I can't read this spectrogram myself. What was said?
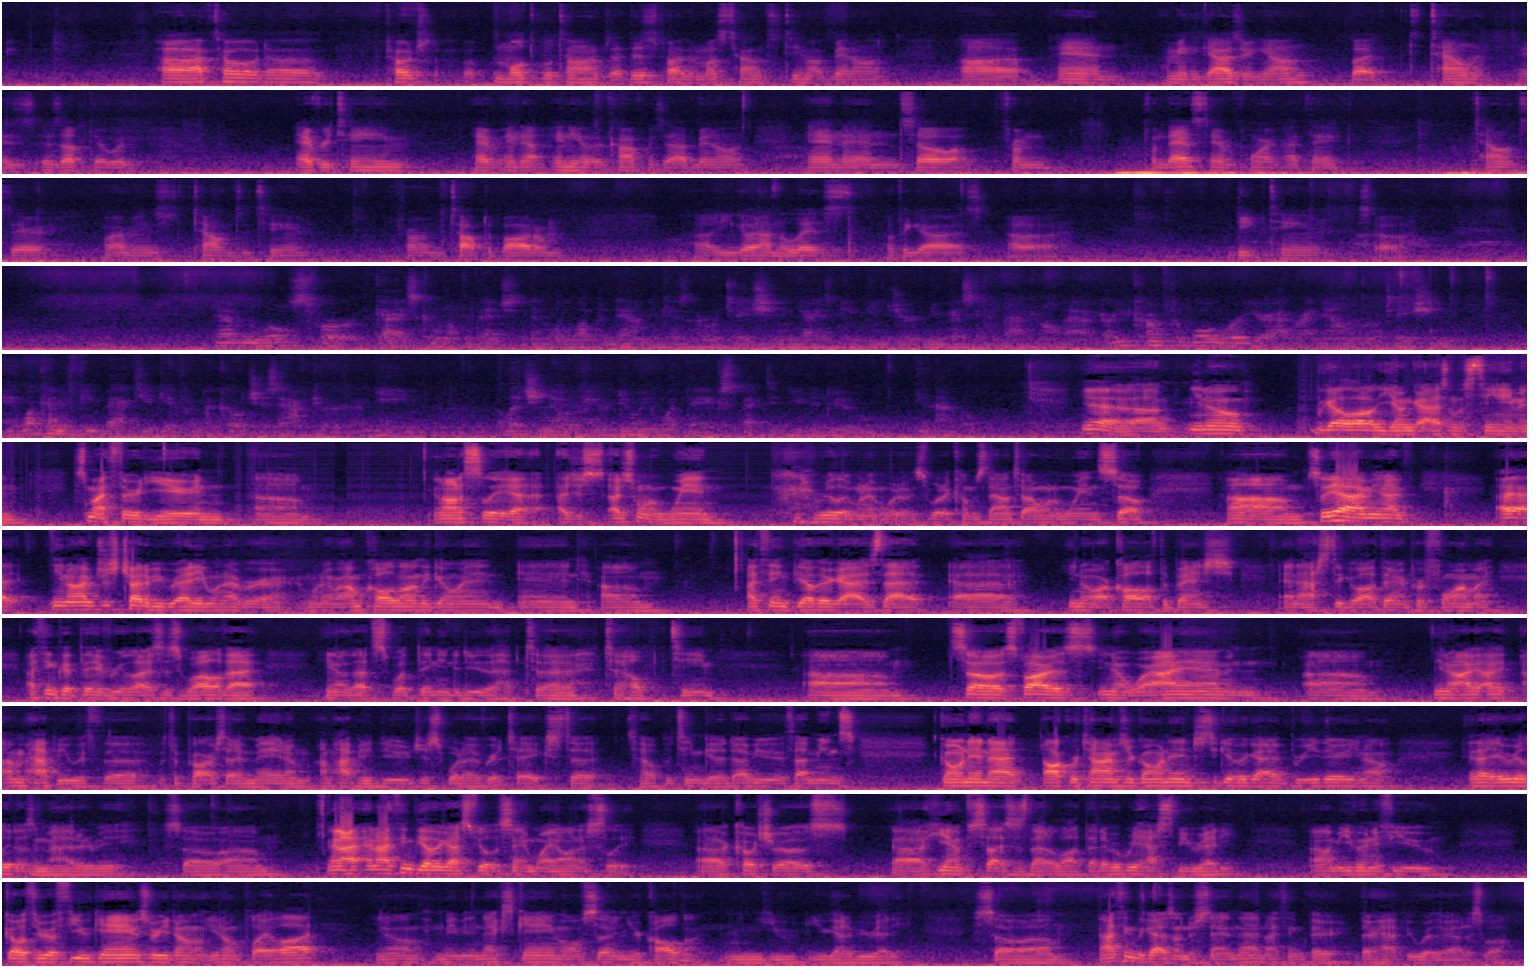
Uh, I've told uh, Coach multiple times that this is probably the most talented team I've been on. Uh, and, I mean, the guys are young, but the talent is, is up there with every team, every, any other conference that I've been on. And, and so from, from that standpoint, I think talent's there. Well, I mean, it's a talented team from top to bottom. Uh, you can go down the list of the guys. Uh, deep team. So Now, the rules for guys coming off the bench have been a little up and down because of the rotation and guys being injured, new guys coming back and all that. Are you comfortable where you're at right now in the rotation? And what kind of feedback do you get from the coaches after a game to let you know if you're doing what they expected you to do in that role? Yeah, um, you know, we got a lot of young guys on this team, and it's my third year, and um, and honestly, I, I just I just want to win. really, when it, what is what it comes down to, I want to win. So, um, so yeah, I mean, I've I, I you know I've just tried to be ready whenever whenever I'm called on to go in, and um, I think the other guys that uh, you know are called off the bench and asked to go out there and perform, I I think that they've realized as well that you know that's what they need to do to to, to help the team. Um, so as far as you know where I am and um, you know I, I, am happy with the with the progress that I've made. I'm, I'm happy to do just whatever it takes to, to help the team get a W. If that means going in at awkward times or going in just to give a guy a breather, you know, it, it really doesn't matter to me. So um, and I and I think the other guys feel the same way. Honestly, uh, Coach Rose uh, he emphasizes that a lot that everybody has to be ready, um, even if you go through a few games where you don't you don't play a lot you know, maybe the next game, all of a sudden you're called on, and you you got to be ready. So um, I think the guys understand that, and I think they're they're happy where they're at as well.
